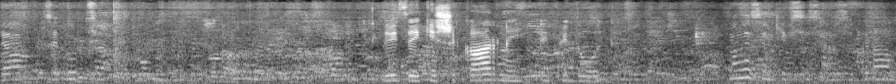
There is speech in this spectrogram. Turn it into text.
Да, це Турція. Дивіться, який шикарний епідот. Малесенькі всі собі забирали.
